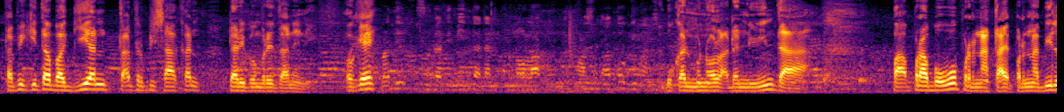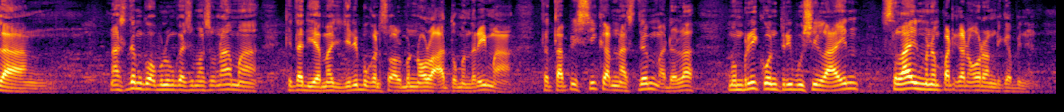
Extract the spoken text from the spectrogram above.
Tapi kita bagian tak terpisahkan dari pemerintahan ini. Oke? Berarti sudah diminta dan menolak masuk atau gimana? Bukan menolak dan diminta. Pak Prabowo pernah pernah bilang Nasdem kok belum kasih masuk nama, kita diam aja. Jadi bukan soal menolak atau menerima, tetapi sikap Nasdem adalah memberi kontribusi lain selain menempatkan orang di kabinet.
